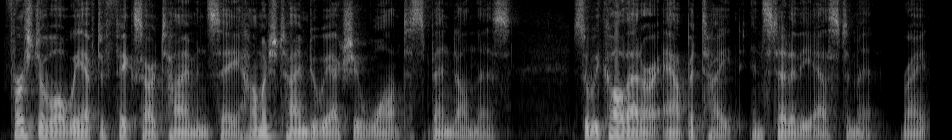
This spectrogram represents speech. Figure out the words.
first of all, we have to fix our time and say, how much time do we actually want to spend on this? So we call that our appetite instead of the estimate, right?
